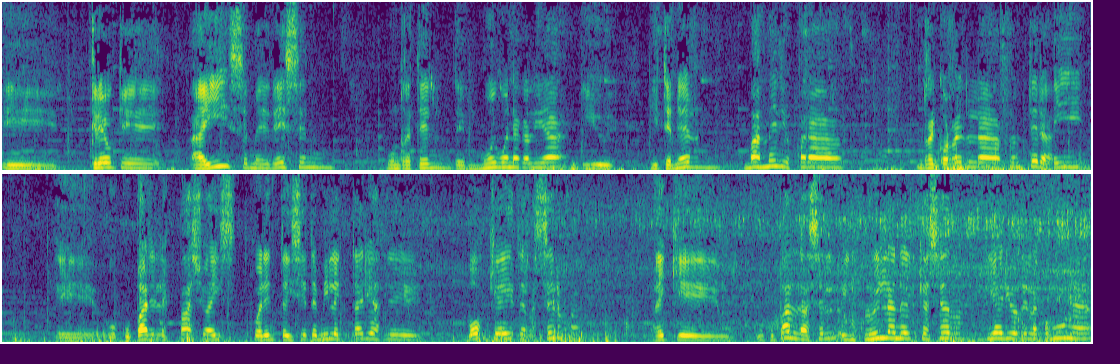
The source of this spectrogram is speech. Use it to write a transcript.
Y creo que ahí se merecen un retén de muy buena calidad y, tener más medios para recorrer la frontera y eh, ocupar el espacio. Hay 47.000 hectáreas de bosque ahí de reserva. Hay que ocuparla, incluirla en el quehacer diario de la comuna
